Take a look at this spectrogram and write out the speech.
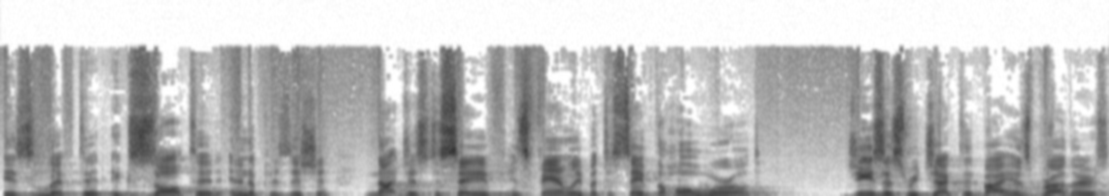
is lifted, exalted, and in a position not just to save his family, but to save the whole world. Jesus, rejected by his brothers,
